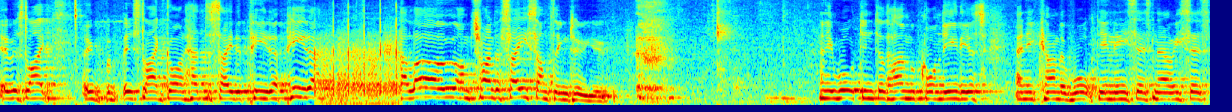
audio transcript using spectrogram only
it was like it's like God had to say to Peter Peter Hello, I'm trying to say something to you. And he walked into the home of Cornelius and he kind of walked in and he says, Now, he says,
